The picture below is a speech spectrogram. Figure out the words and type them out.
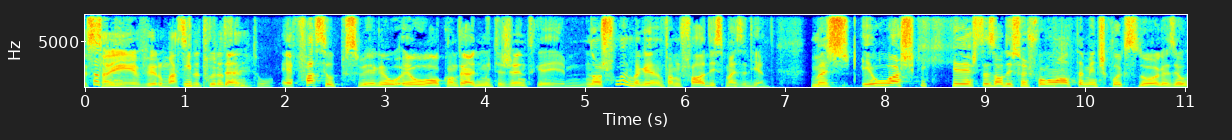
sem haver uma assinatura. E, portanto, é fácil de perceber. Eu, eu, ao contrário de muita gente, nós falamos, vamos falar disso mais adiante. Mas eu acho que, que, estas audições foram altamente esclarecedoras. Eu,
